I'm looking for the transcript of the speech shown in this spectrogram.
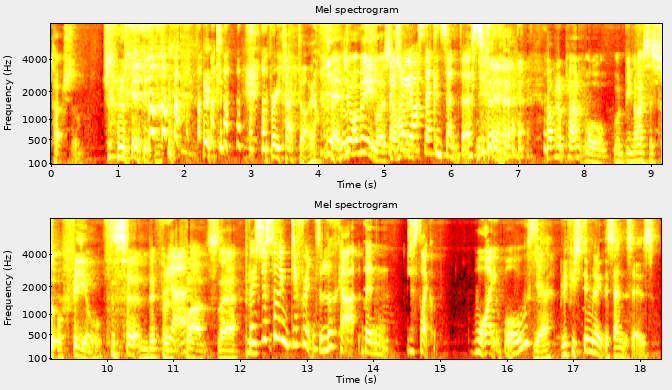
touch them. You know what I mean? You're very tactile. yeah, do you know what I mean? Like, so Make sure you a, ask their consent first. having a plant wall would be nice to sort of feel certain different Yeah. plants there. but it's just something different to look at than just like white walls. Yeah, but if you stimulate the senses,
